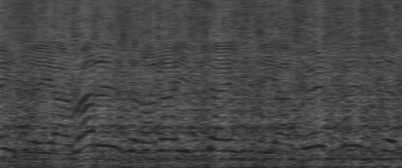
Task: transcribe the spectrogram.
changed the uh, rudders, and I know you've changed the uh, turn fins, and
